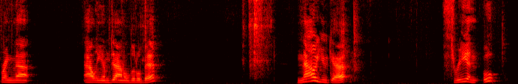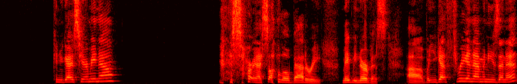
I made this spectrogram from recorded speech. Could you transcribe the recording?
Bring that allium down a little bit. Now you get three and, oop, can you guys hear me now? Sorry, I saw low battery, made me nervous. Uh, but you get three anemones in it,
